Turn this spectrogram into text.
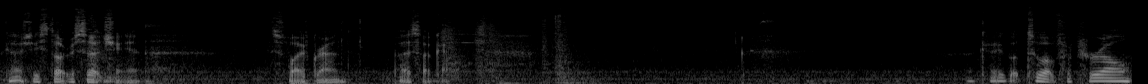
we can actually start researching it. It's five grand. That's okay. Okay, got two up for parole,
